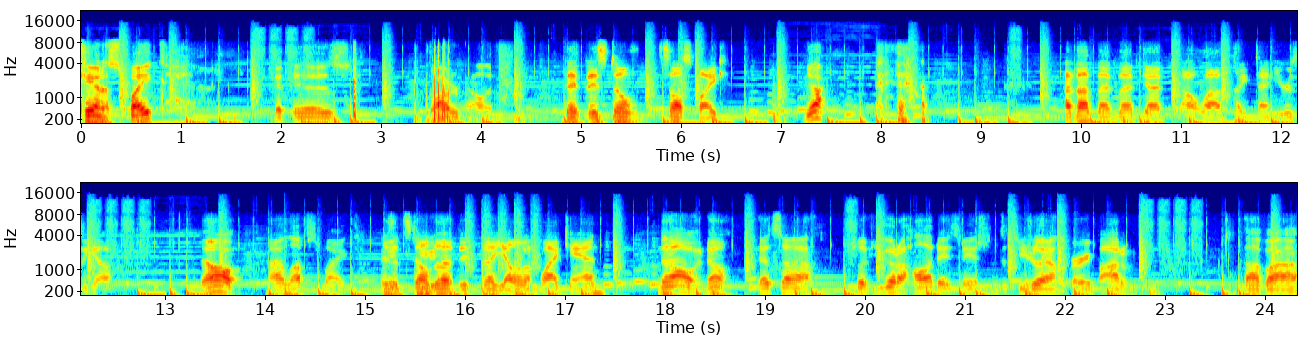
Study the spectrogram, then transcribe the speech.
Can of Spike. It is watermelon. They, they still sell Spike? Yeah. I thought that that got outlawed like 10 years ago. No, I love Spike. Is it still the, the, the yellow and black can? No, no. It's uh so if you go to holiday stations, it's usually on the very bottom of uh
